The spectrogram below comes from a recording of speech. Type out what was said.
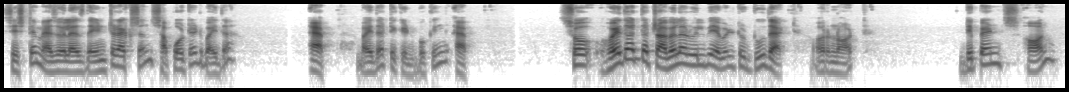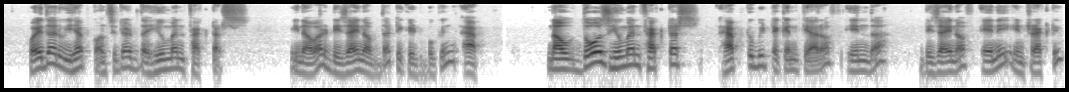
system as well as the interaction supported by the app, by the ticket booking app. So, whether the traveler will be able to do that or not depends on whether we have considered the human factors in our design of the ticket booking app. Now, those human factors have to be taken care of in the design of any interactive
